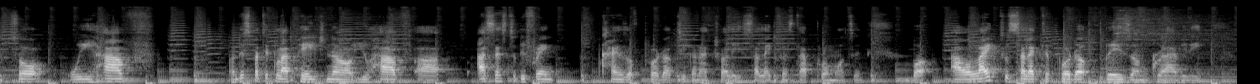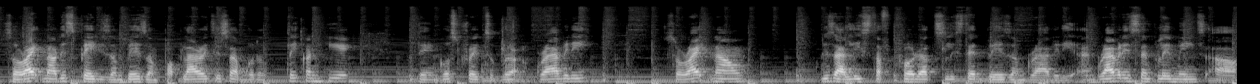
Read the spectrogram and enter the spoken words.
So we have on this particular page now you have uh, access to different kinds of products you can actually select and start promoting. But I would like to select a product based on gravity. So right now this page is on based on popularity. So I'm going to click on here then go straight to gra gravity. So right now these are list of products listed based on gravity. And gravity simply means uh,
